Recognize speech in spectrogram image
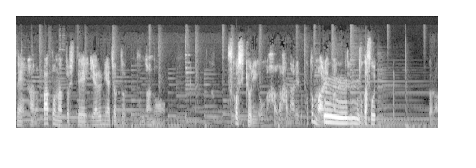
うねあのパートナーとしてやるにはちょっとあの少し距離が離れることもあれば、うん。とかそういうから。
